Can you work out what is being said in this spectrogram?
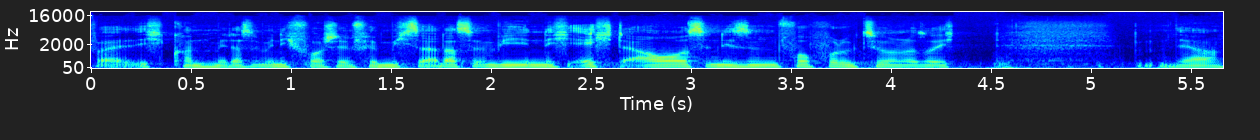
weil ich konnte mir das irgendwie nicht vorstellen. Für mich sah das irgendwie nicht echt aus in diesen Vorproduktionen. Also ich, ja,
